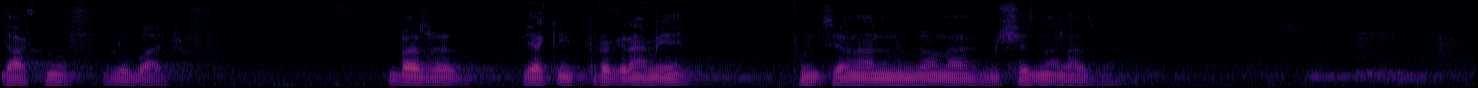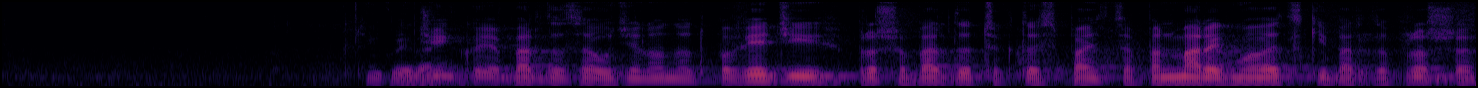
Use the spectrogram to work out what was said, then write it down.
Dachnów-Lubaczów. Chyba, że w jakimś programie funkcjonalnym ona by się znalazła. Dziękuję bardzo. Dziękuję bardzo za udzielone odpowiedzi. Proszę bardzo, czy ktoś z Państwa, Pan Marek Małecki, bardzo proszę.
